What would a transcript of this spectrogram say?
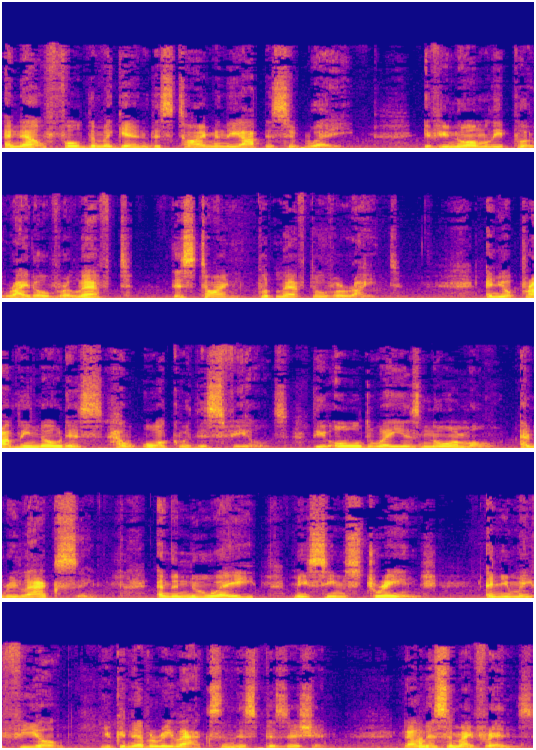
and now fold them again, this time in the opposite way. If you normally put right over left, this time put left over right. And you'll probably notice how awkward this feels. The old way is normal and relaxing, and the new way may seem strange, and you may feel you can never relax in this position. Now, listen, my friends,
